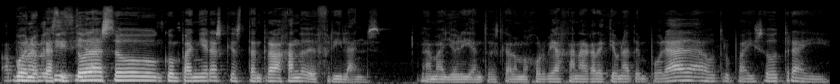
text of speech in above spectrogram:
a por Bueno, la casi noticia? todas son compañeras que están trabajando de freelance, la mayoría, entonces que a lo mejor viajan a Grecia una temporada, a otro país otra y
